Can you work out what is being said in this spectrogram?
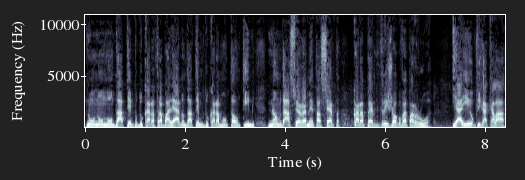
Não, não, não dá tempo do cara trabalhar, não dá tempo do cara montar um time, não dá as ferramentas certas, o cara perde três jogos vai pra rua. E aí fica aquela.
